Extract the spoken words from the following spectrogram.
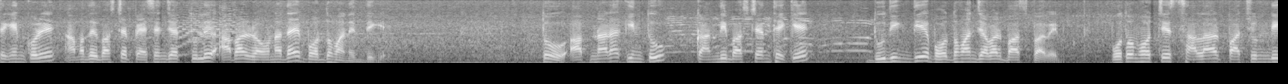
সেকেন্ড করে আমাদের বাসটা প্যাসেঞ্জার তুলে আবার রওনা দেয় বর্ধমানের দিকে। তো আপনারা কিন্তু কান্দি বাস স্ট্যান্ড থেকে দুদিক দিয়ে বর্ধমান যাওয়ার বাস পাবেন। প্রথম হচ্ছে সালার, পাচুন্ডি,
